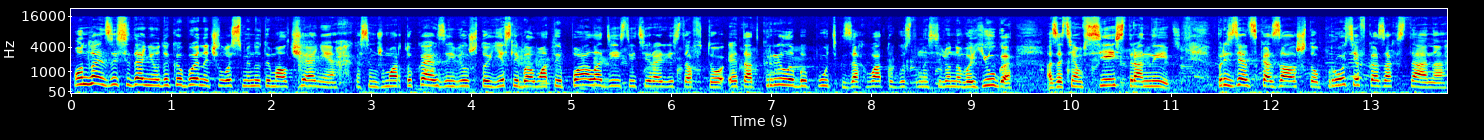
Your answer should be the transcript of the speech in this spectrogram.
Онлайн-заседание УДКБ началось с минуты молчания. Касымжмар Тукаев заявил, что если бы Алматы пала действий террористов, то это открыло бы путь к захвату густонаселенного юга, а затем всей страны. Президент сказал, что против Казахстана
